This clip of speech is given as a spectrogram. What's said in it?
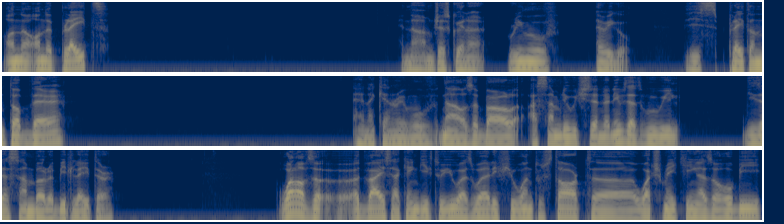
on the, on the plate. And now I'm just going to remove, there we go, this plate on top there and I can remove now the barrel assembly which is underneath that we will disassemble a bit later. one of the advice I can give to you as well, if you want to start uh, watchmaking as a hobby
